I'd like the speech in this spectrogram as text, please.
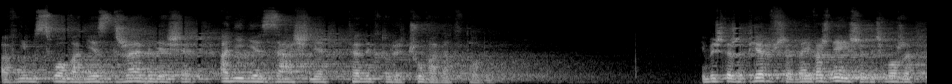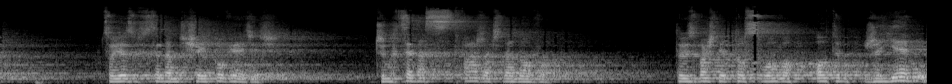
A w nim słowa nie zdrzemnie się, ani nie zaśnie ten, który czuwa nad Tobą. I myślę, że pierwsze, najważniejsze być może, co Jezus chce nam dzisiaj powiedzieć, czym chce nas stwarzać na nowo, to jest właśnie to słowo o tym, że Jemu,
